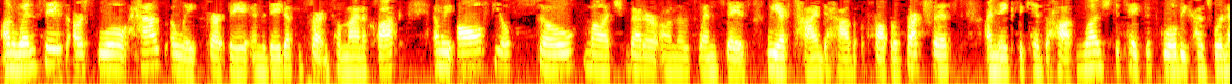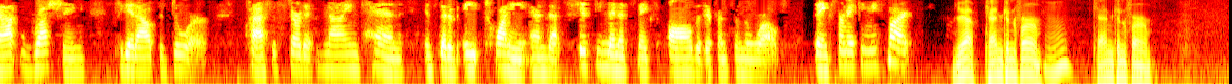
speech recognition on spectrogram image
On Wednesdays, our school has a late start date and the day doesn't start until nine o'clock and we all feel so much better on those Wednesdays. We have time to have a proper breakfast. I make the kids a hot lunch to take to school because we're not rushing to get out the door classes start at 9:10 instead of 8:20 and that 50 minutes makes all the difference in the world. Thanks for making me smart. Yeah, can confirm. Mm-hmm. Can confirm.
